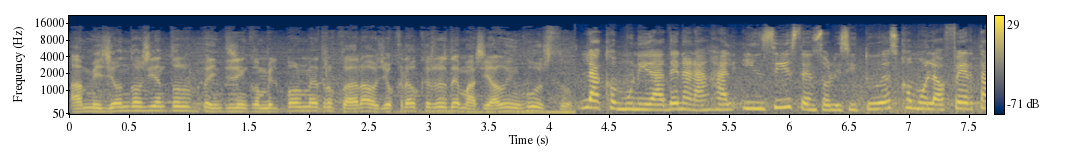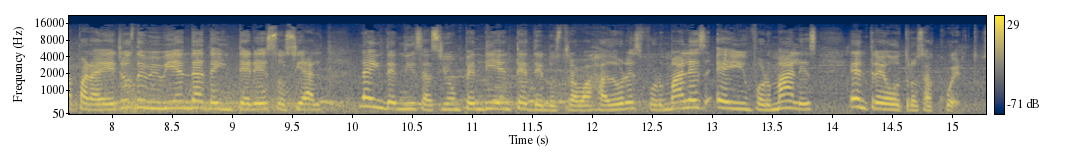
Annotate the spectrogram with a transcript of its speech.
a 1.225.000 por metro cuadrado. Yo creo que eso es demasiado injusto. La comunidad de Naranjal insiste en solicitudes como la oferta para ellos de vivienda de interés social, la indemnización pendiente de los trabajadores formales e informales, entre otros acuerdos.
